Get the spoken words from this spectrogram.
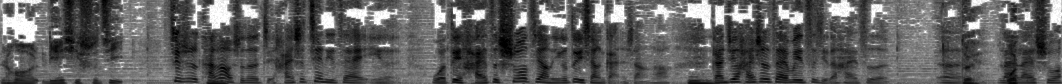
然后联系实际。就是谭老师的这还是建立在一个我对孩子说这样的一个对象感上啊，嗯，感觉还是在为自己的孩子，呃，对来来说，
